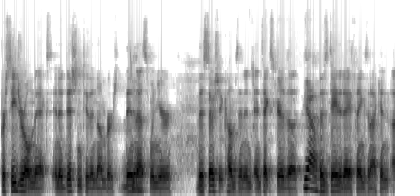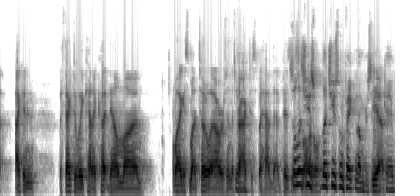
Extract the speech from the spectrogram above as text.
procedural mix in addition to the numbers then Yeah. that's when you're the associate comes in and, and takes care of the Yeah. those day-to-day things and i can I- can effectively kind of cut down my well i guess my total hours in the practice but have that business So let's use let's use some fake numbers. Here, Yeah. Okay.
